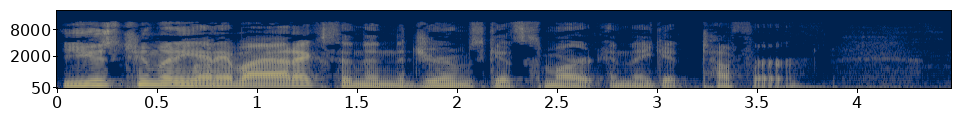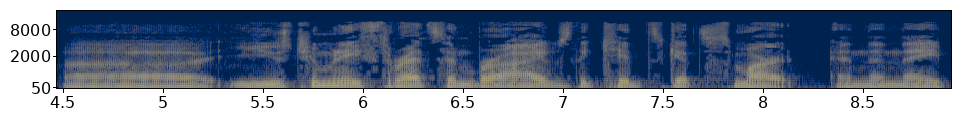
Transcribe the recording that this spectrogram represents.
you use too many antibiotics, and then the germs get smart and they get tougher. Uh, you use too many threats and bribes, the kids get smart, and then they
